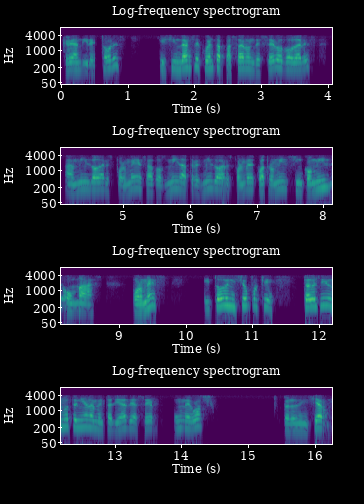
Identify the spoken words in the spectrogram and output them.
crean directores y sin darse cuenta pasaron de cero dólares a mil dólares por mes, a dos mil, a tres mil dólares por mes, cuatro mil, cinco mil o más por mes. Y todo inició porque tal vez ellos no tenían la mentalidad de hacer un negocio pero lo iniciaron.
